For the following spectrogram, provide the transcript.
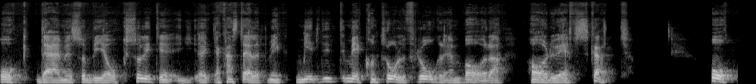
Och därmed så blir jag också lite, jag kan ställa lite mer, lite mer kontrollfrågor än bara, har du F-skatt? Och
